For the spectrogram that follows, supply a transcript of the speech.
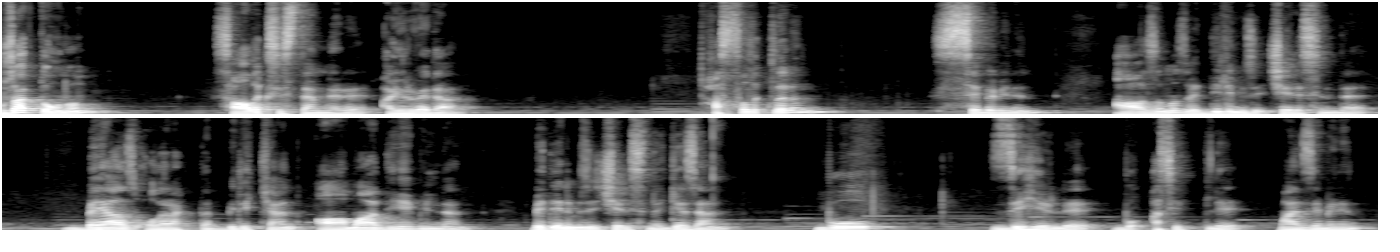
Uzak Doğu'nun sağlık sistemleri, Ayurveda, hastalıkların sebebinin ağzımız ve dilimiz içerisinde beyaz olarak da biriken ama diye bilinen, bedenimiz içerisinde gezen bu zehirli, bu asitli malzemenin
